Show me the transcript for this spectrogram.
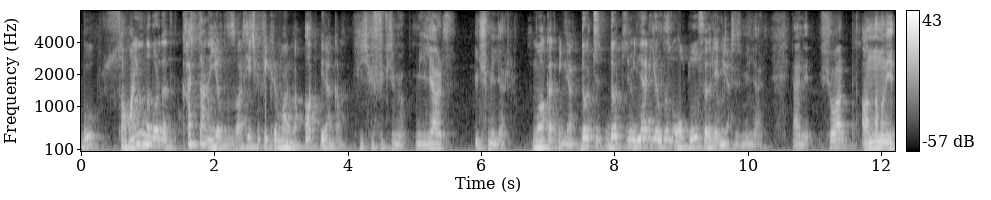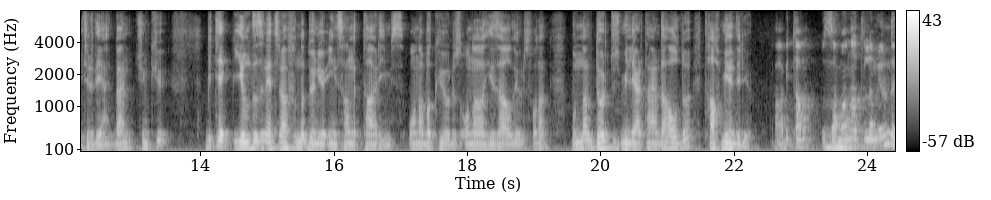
Bu Samanyolu'nda bu arada kaç tane yıldız var? Hiçbir fikrim var mı? At bir rakam. Hiçbir fikrim yok. Milyar, 3 milyar. Muhakkak milyar. 400, 400 milyar yıldız olduğu söyleniyor. 400 milyar. Yani şu an anlamını yitirdi yani. Ben çünkü bir tek yıldızın etrafında dönüyor insanlık tarihimiz. Ona bakıyoruz, ona hiza alıyoruz falan. Bundan 400 milyar tane daha olduğu tahmin ediliyor. Abi tam zamanı hatırlamıyorum da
